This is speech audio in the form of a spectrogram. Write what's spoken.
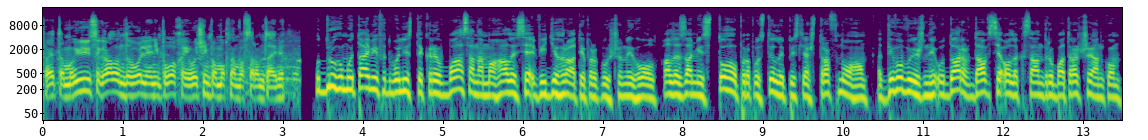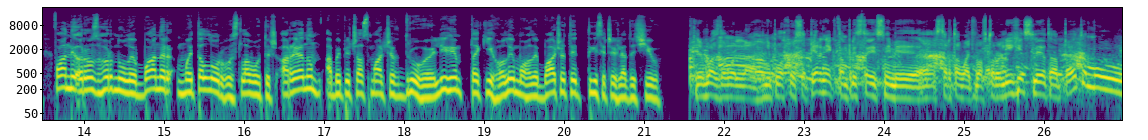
Поэтому и сыграл он довольно неплохо и очень помог нам во втором тайме. У другому таймі футболісти Кривбаса намагалися відіграти пропущений гол, але замість того пропустили після штрафного. Дивовижний удар вдався Олександру Батраченку. Фани розгорнули банер металургу Славутич Арену, аби під час матчів другої ліги такі голи могли бачити тисячі глядачів. Кривбас довольно неплохой соперник. Нам предстоит с ними э, стартовать во второй лиге с лета. Поэтому,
